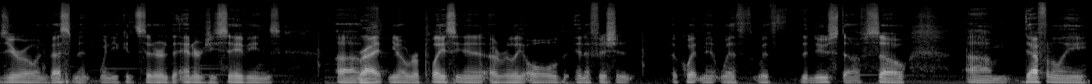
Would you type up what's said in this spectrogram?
zero investment when you consider the energy savings, of, Right. You know, replacing a, a really old, inefficient equipment with with the new stuff. So um, definitely.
